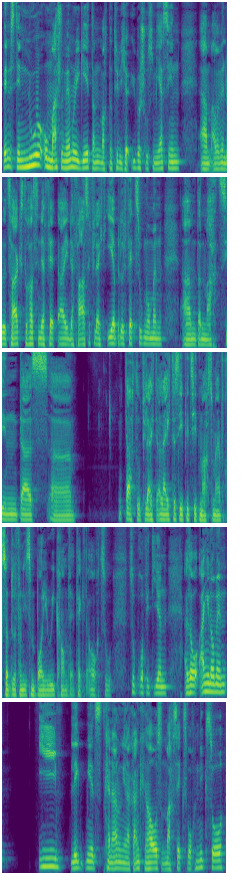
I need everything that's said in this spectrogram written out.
wenn es dir nur um Muscle Memory geht, dann macht natürlich ein Überschuss mehr Sinn, ähm, aber wenn du jetzt sagst, du hast in der, Fett, äh, in der Phase vielleicht eher ein bisschen Fett zugenommen, ähm, dann macht Sinn, dass, äh, dass du vielleicht ein leichtes Defizit machst, um einfach so ein bisschen von diesem Body Recomp Effekt auch zu, zu profitieren. Also angenommen, ich leg mir jetzt, keine Ahnung, in ein Krankenhaus und mache sechs Wochen nix so,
